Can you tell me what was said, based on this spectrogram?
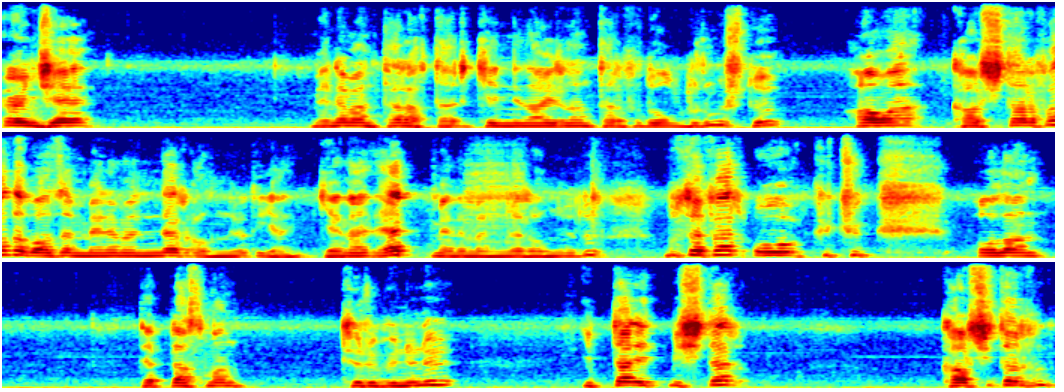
önce Menemen taraftar kendine ayrılan tarafı doldurmuştu. Ama karşı tarafa da bazen menemenler alınıyordu. Yani genel hep menemenler alınıyordu. Bu sefer o küçük olan deplasman tribününü iptal etmişler. Karşı tarafın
